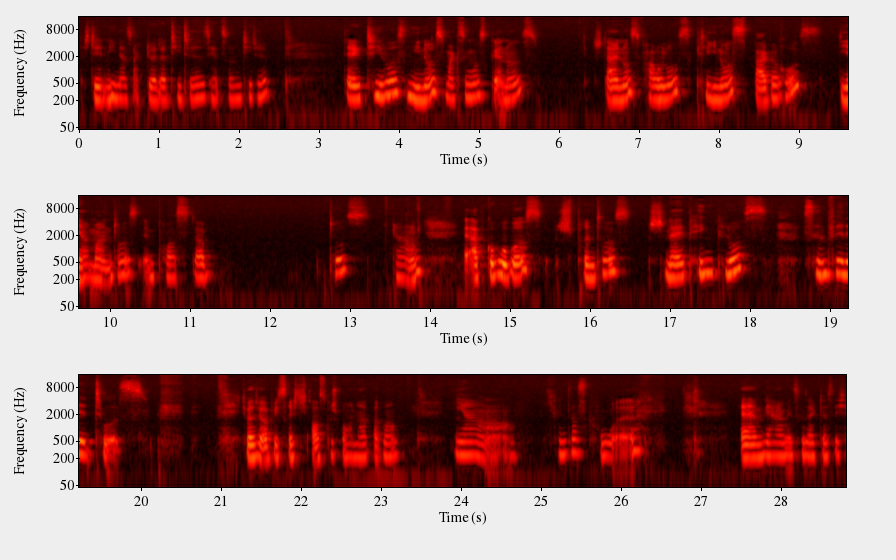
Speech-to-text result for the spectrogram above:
Da steht Ninas aktueller Titel. Sie hat so einen Titel. Detektivus Ninus Maximus Genus Steinus, Faulus, Clinus, Bagerus, Diamantus, Impostatus, keine Ahnung, Abgehobus, Sprintus, Schnellpinklus, Symphilitus. Ich weiß nicht, ob ich es richtig ausgesprochen habe, aber ja, ich finde das cool. Ähm, wir haben jetzt gesagt, dass ich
